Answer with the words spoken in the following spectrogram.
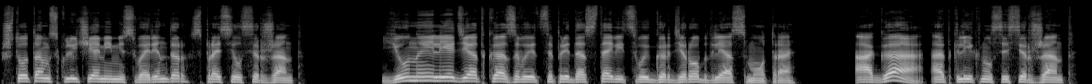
«Что там с ключами, мисс Верендер?» — спросил сержант. «Юная леди отказывается предоставить свой гардероб для осмотра. «Ага», — откликнулся сержант.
